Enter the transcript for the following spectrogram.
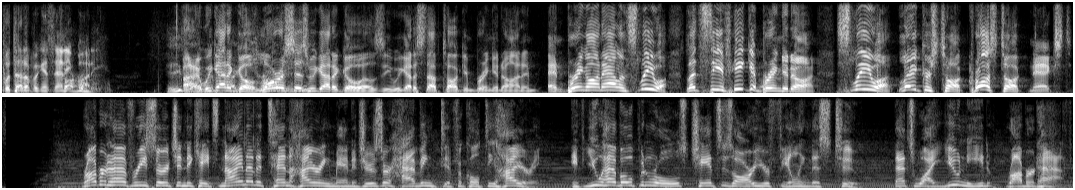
put that up against anybody. He's All right, we got to go. Trout, Laura says we got to go, LZ. We got to stop talking, bring it on, and, and bring on Allen Sliwa. Let's see if he can bring it on. Sliwa, Lakers talk, crosstalk next. Robert Half research indicates 9 out of 10 hiring managers are having difficulty hiring. If you have open roles, chances are you're feeling this too. That's why you need Robert Half.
